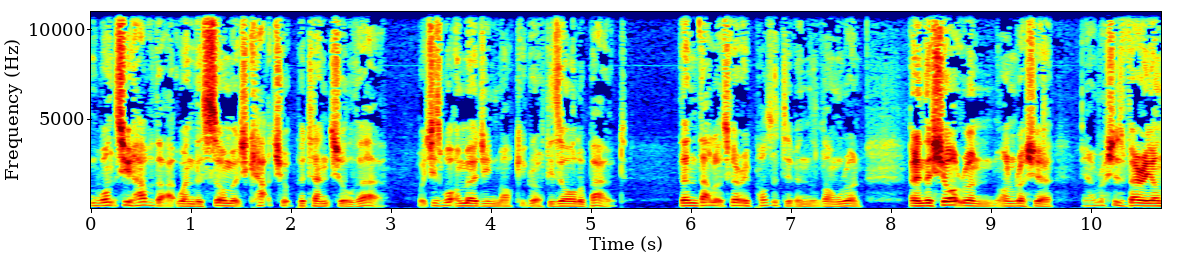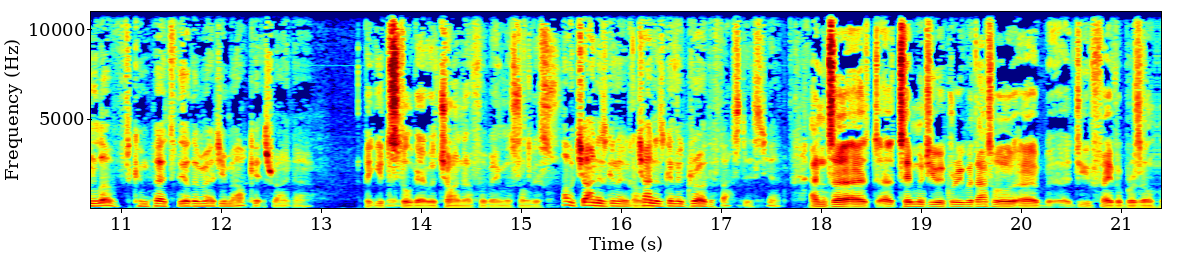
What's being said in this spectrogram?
once you have that, when there's so much catch-up potential there, which is what emerging market growth is all about, then that looks very positive in the long run. And in the short run on Russia, you know, Russia's very unloved compared to the other emerging markets right now. But you'd still go with China for being the strongest. Oh, China's going to China's going to grow the fastest. Yeah. And uh, uh, Tim, would you agree with that, or uh, do you favour Brazil?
